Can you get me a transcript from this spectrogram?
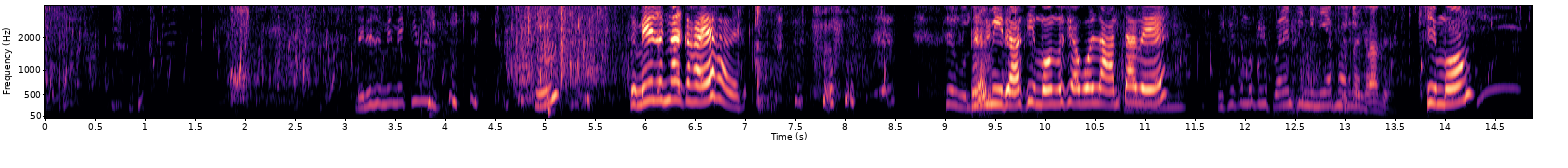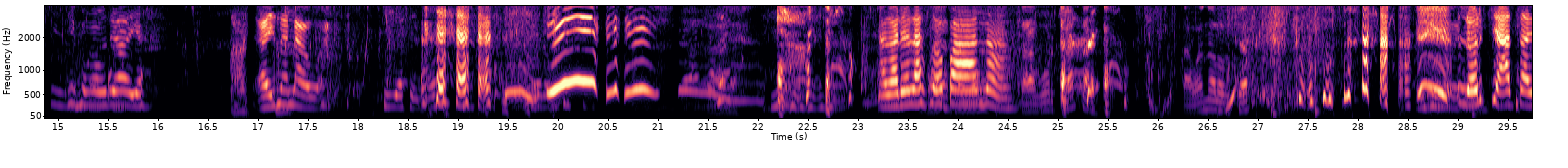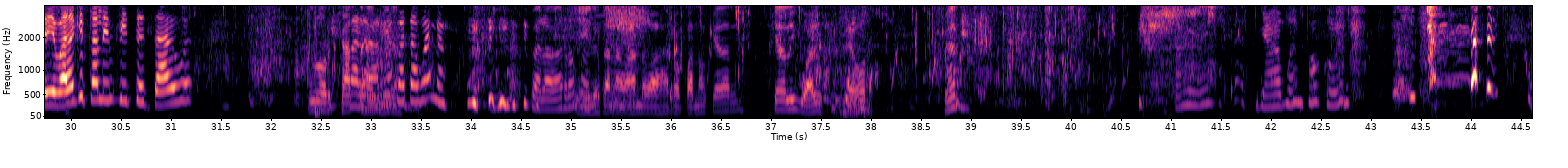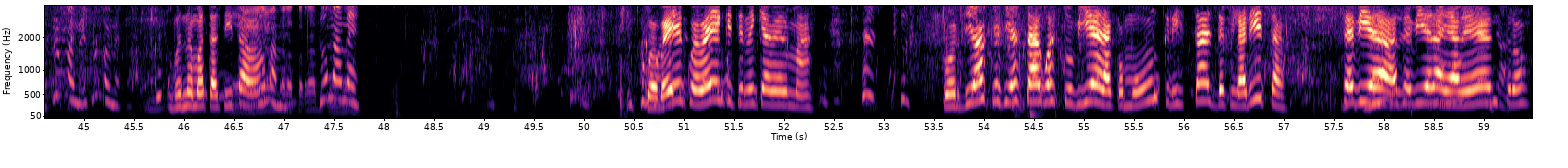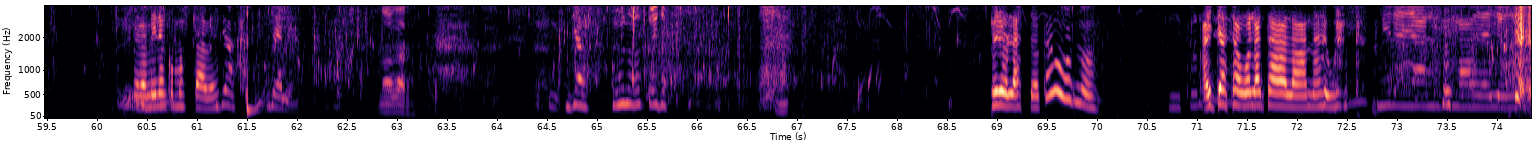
Ven, súmime aquí, ven. ¿Mm? Sumir las nalgas a esa, ¿ves? Pero mira, Simón no sea volanta, ¿ves? Es que como que se ponen pinguinillas para es grande. Simón. Sí, pongamos ya, ya. Ahí en el agua. Sí, ya sé. Agarre la sopa, Ana. Está horchata. Está buena la horchata. Lorchata, de verdad que está limpita esta agua. Puro horchata. Para la ropa está buena. Para lavar ropa. Sí, lo están lavando, baja ropa, no queda, queda igual, peor. Ver, Ya va un poco. Súmame, súmame. Buena matatita, ¿va? Súmame, súmame. Cueveyen, cueveyen, que tienen que haber más. Por Dios, que si esta agua estuviera como un cristal de clarita, se viera, se viera allá adentro. Pero miren cómo está, ¿ves? Ya, Dale. no agarra. ya. Uno, dos, tres, ya. ¿Pero las tocan o no? Ahí está, está volanta la Ana de vuelta. Mira ya al otro lado ya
